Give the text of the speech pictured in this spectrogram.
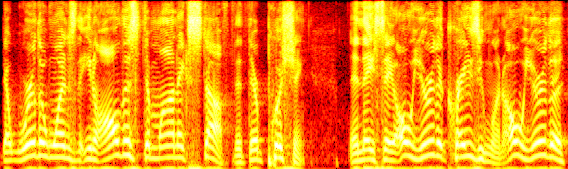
that we're the ones that you know all this demonic stuff that they're pushing and they say, "Oh, you're the crazy one. Oh, you're the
